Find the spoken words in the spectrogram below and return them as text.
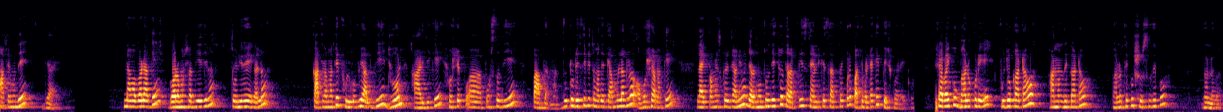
মাছের মধ্যে যায়। নামাবার আগে গরম মশলা দিয়ে দিলাম। তৈরি হয়ে গেল কাতলা মাছের ফুলকপি, আলু দিয়ে ঝোল আর এদিকে সর্ষে পোস্ত দিয়ে পাবদা মাছ। দুটো রেসিপি তোমাদের কেমন লাগল অবশ্যই আমাকে লাইক কমেন্টস করে জানিও। যারা নতুন দেখছ তারা প্লিজ চ্যানেলটিকে সাবস্ক্রাইব করে পাশে বেলটাকে পেশ করে রেখো। সবাই খুব ভালো করে পুজো কাটাও আনন্দে কাটাও ভালো থেকো সুস্থ থেকো। ধন্যবাদ।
